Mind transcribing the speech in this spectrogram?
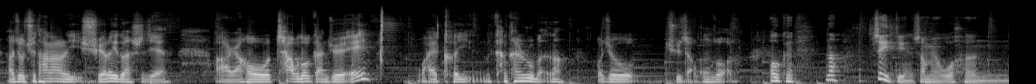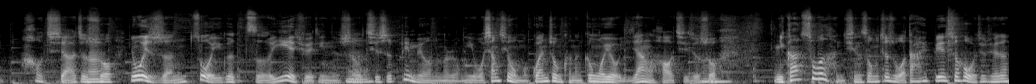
然后就去他那里学了一段时间，啊，然后差不多感觉哎，我还可以，看看入门了，我就去找工作了。OK，那这点上面我很好奇啊，就是说，因为人做一个择业决定的时候，其实并没有那么容易。我相信我们观众可能跟我有一样的好奇，就是说，你刚才说的很轻松，就是我大学毕业之后，我就觉得。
